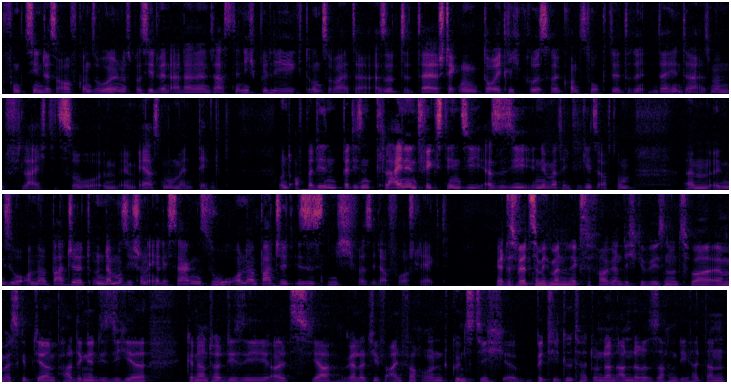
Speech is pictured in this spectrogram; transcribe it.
funktioniert das auf Konsolen, was passiert, wenn einer eine Taste nicht belegt und so weiter. Also da stecken deutlich größere Konstrukte drin, dahinter, als man vielleicht jetzt so im, im ersten Moment denkt. Und auch bei, den, bei diesen kleinen Fix, den sie, also sie in dem Artikel geht es auch darum, ähm, irgendwie so on a budget. Und da muss ich schon ehrlich sagen, so on a budget ist es nicht, was sie da vorschlägt. Ja, das wäre jetzt nämlich meine nächste Frage an dich gewesen. Und zwar, ähm, es gibt ja ein paar Dinge, die sie hier genannt hat, die sie als ja relativ einfach und günstig äh, betitelt hat und dann andere Sachen, die halt dann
